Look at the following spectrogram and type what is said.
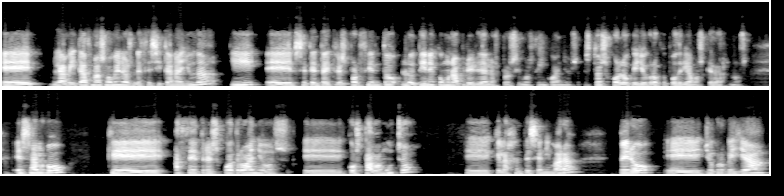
Eh, la mitad más o menos necesitan ayuda y eh, el 73% lo tiene como una prioridad en los próximos cinco años. Esto es con lo que yo creo que podríamos quedarnos. Es algo que hace tres, cuatro años eh, costaba mucho que la gente se animara, pero yo creo que ya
